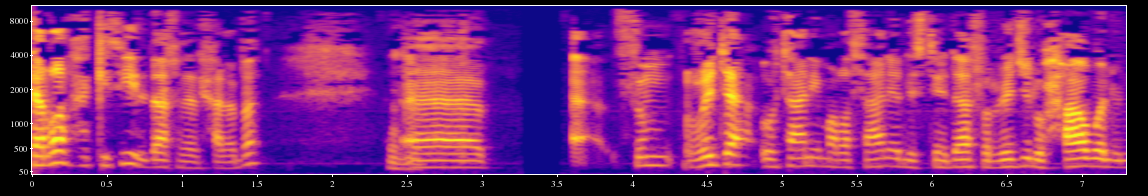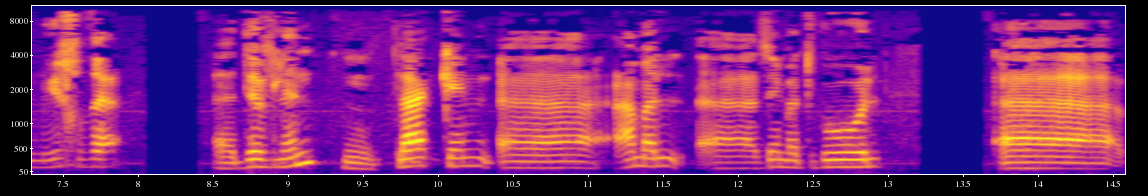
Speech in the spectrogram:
كررها كثير داخل الحلبة. آه ثم رجع أوتاني مرة ثانية لاستهداف الرجل وحاول إنه يخضع ديلفن لكن آه عمل آه زي ما تقول آه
